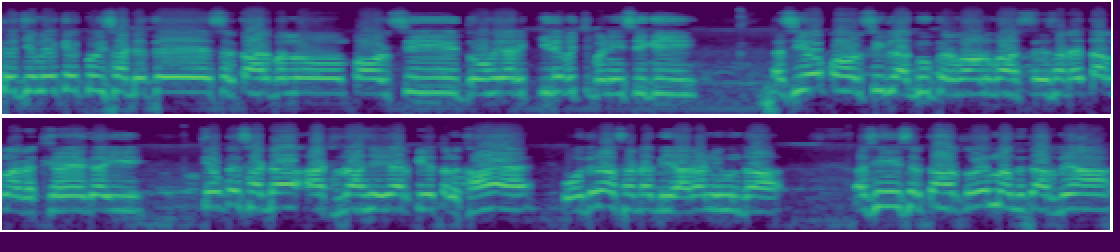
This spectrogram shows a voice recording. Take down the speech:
ਤੇ ਜਿਵੇਂ ਕਿ ਕੋਈ ਸਾਡੇ ਤੇ ਸਰਕਾਰ ਵੱਲੋਂ ਪਾਲਿਸੀ 2021 ਦੇ ਵਿੱਚ ਬਣੀ ਸੀਗੀ, ਅਸੀਂ ਉਹ ਪਾਲਿਸੀ ਲਾਗੂ ਕਰਵਾਉਣ ਵਾਸਤੇ ਸਾਡਾ ਧਰਨਾ ਰੱਖਿਆ ਹੋਏਗਾ ਜੀ, ਕਿਉਂਕਿ ਸਾਡਾ 8-10000 ਰੁਪਏ ਤਨਖਾਹ ਹੈ, ਉਹਦੇ ਨਾਲ ਸਾਡਾ ਗੁਜ਼ਾਰਾ ਨਹੀਂ ਹੁੰਦਾ। ਅਸੀਂ ਸਰਕਾਰ ਤੋਂ ਇਹ ਮੰਗ ਕਰਦੇ ਹਾਂ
